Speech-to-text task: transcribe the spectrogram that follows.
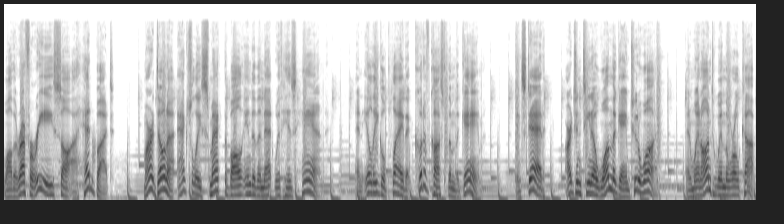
While the referee saw a headbutt, Maradona actually smacked the ball into the net with his hand, an illegal play that could have cost them the game. Instead, Argentina won the game 2 1 and went on to win the World Cup.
